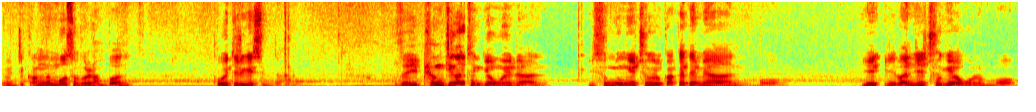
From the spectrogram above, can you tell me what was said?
요 이제 깎는 모습을 한번 보여드리겠습니다 우선 이 평지 같은 경우에는 이 승용 예초기를 깎게 되면 뭐 예, 일반 예초기하고는 뭐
